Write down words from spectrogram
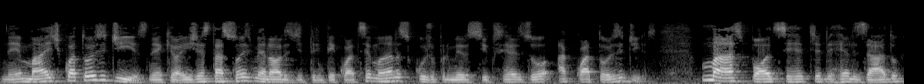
né, mais de 14 dias, né, que ó, em gestações menores de 34 semanas, cujo primeiro ciclo se realizou há 14 dias, mas pode ser realizado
